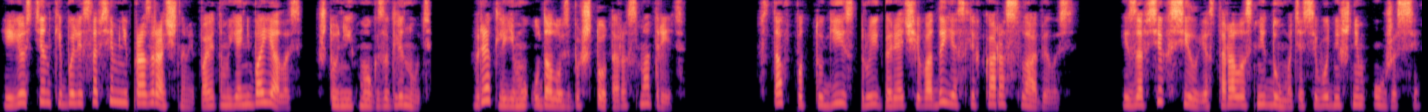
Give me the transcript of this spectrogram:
Ее стенки были совсем непрозрачными, поэтому я не боялась, что Ник мог заглянуть. Вряд ли ему удалось бы что-то рассмотреть. Встав под тугие струи горячей воды, я слегка расслабилась. Изо всех сил я старалась не думать о сегодняшнем ужасе.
